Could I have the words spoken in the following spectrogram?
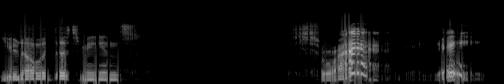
You know what this means. Shredding.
